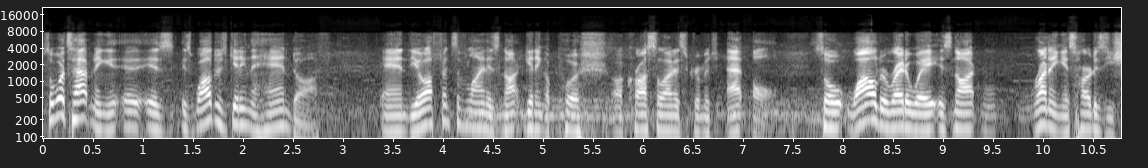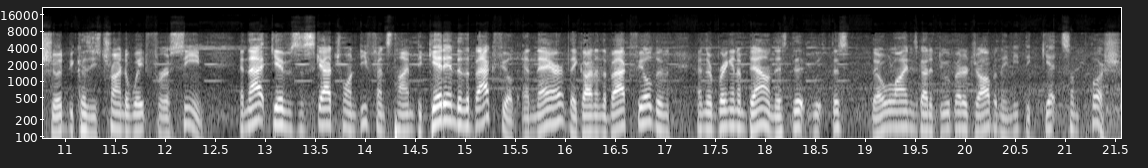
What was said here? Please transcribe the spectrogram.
So what's happening is is Wilder's getting the handoff, and the offensive line is not getting a push across the line of scrimmage at all. So Wilder right away is not running as hard as he should because he's trying to wait for a seam, and that gives Saskatchewan defense time to get into the backfield. And there they got in the backfield and, and they're bringing him down. This this the O line has got to do a better job, and they need to get some push.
